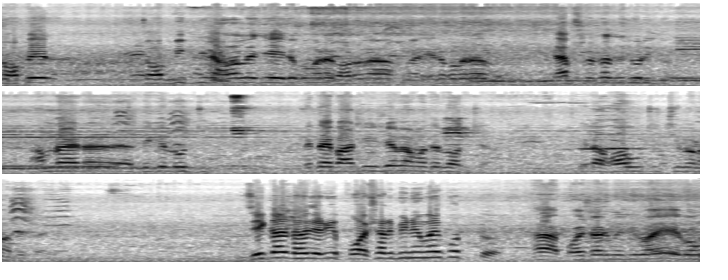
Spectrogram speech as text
চপের চপ বিক্রির আড়ালে যে এরকম একটা ঘটনা এরকম একটা ব্যবসার সাথে জড়িত আমরা এটা দেখে লজ্জিত। বেতায় বাসী হিসেবে আমাদের লজ্জা। এটা হওয়া উচিত ছিল না বেতায়। যে কাজটা হয়েছে এটা কি পয়সার বিনিময় করতো? হ্যাঁ পয়সার বিনিময়ে এবং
